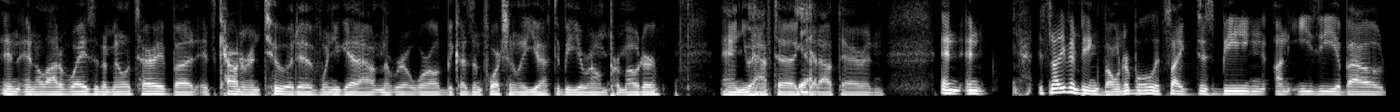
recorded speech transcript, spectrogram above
in, in a lot of ways in the military, but it's counterintuitive when you get out in the real world because unfortunately you have to be your own promoter and you yeah. have to yeah. get out there and and and it's not even being vulnerable, it's like just being uneasy about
